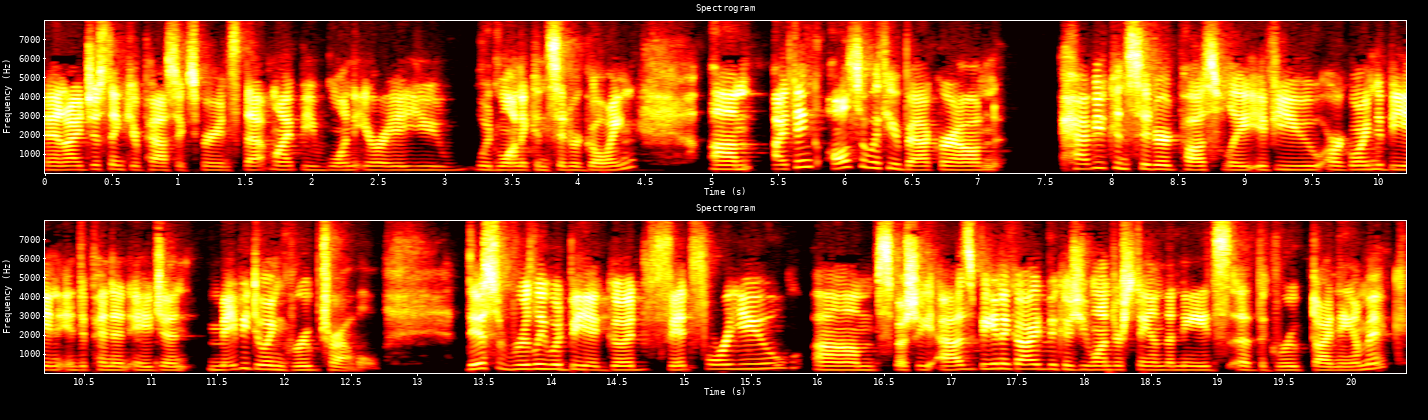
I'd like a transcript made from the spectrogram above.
And I just think your past experience, that might be one area you would want to consider going. Um, I think also with your background, have you considered possibly if you are going to be an independent agent, maybe doing group travel? This really would be a good fit for you, um, especially as being a guide because you understand the needs of the group dynamic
